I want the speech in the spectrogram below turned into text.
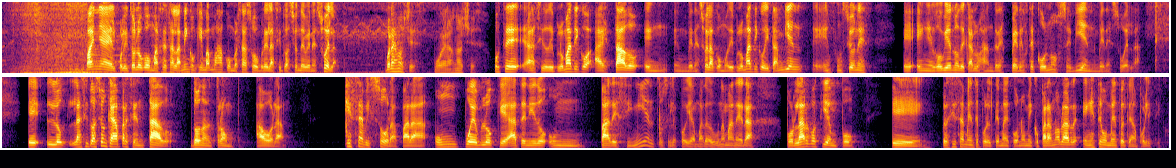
España, el politólogo Marcés Salamín, con quien vamos a conversar sobre la situación de Venezuela. Buenas noches. Buenas noches. Usted ha sido diplomático, ha estado en, Venezuela como diplomático y también eh, en funciones eh, en el gobierno de Carlos Andrés Pérez. Usted conoce bien Venezuela. Eh, la situación que ha presentado Donald Trump ahora, ¿qué se avisora para un pueblo que ha tenido un padecimiento, si le puedo llamar de alguna manera, por largo tiempo, eh, precisamente por el tema económico, para no hablar en este momento del tema político?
